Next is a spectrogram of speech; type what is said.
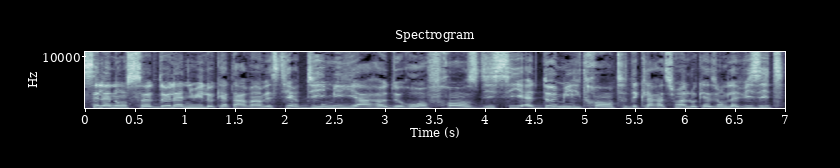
C'est l'annonce de la nuit. Le Qatar va investir 10 milliards d'euros en France d'ici à 2030. Déclaration à l'occasion de la visite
